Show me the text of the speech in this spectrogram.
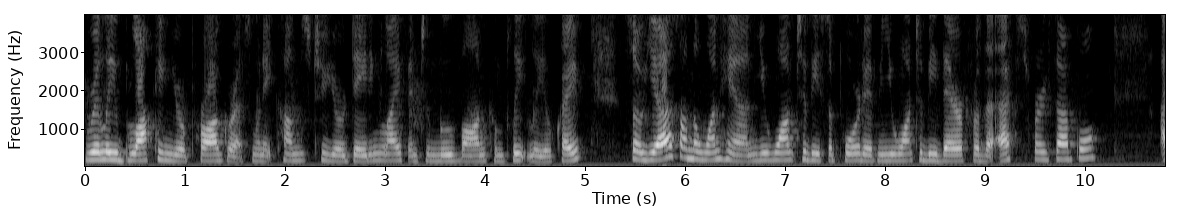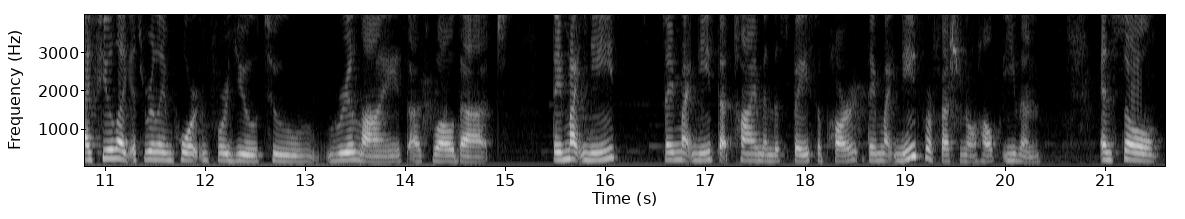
really blocking your progress when it comes to your dating life and to move on completely. Okay, so yes, on the one hand, you want to be supportive and you want to be there for the ex, for example. I feel like it's really important for you to realize as well that they might need they might need that time and the space apart. They might need professional help even. And so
